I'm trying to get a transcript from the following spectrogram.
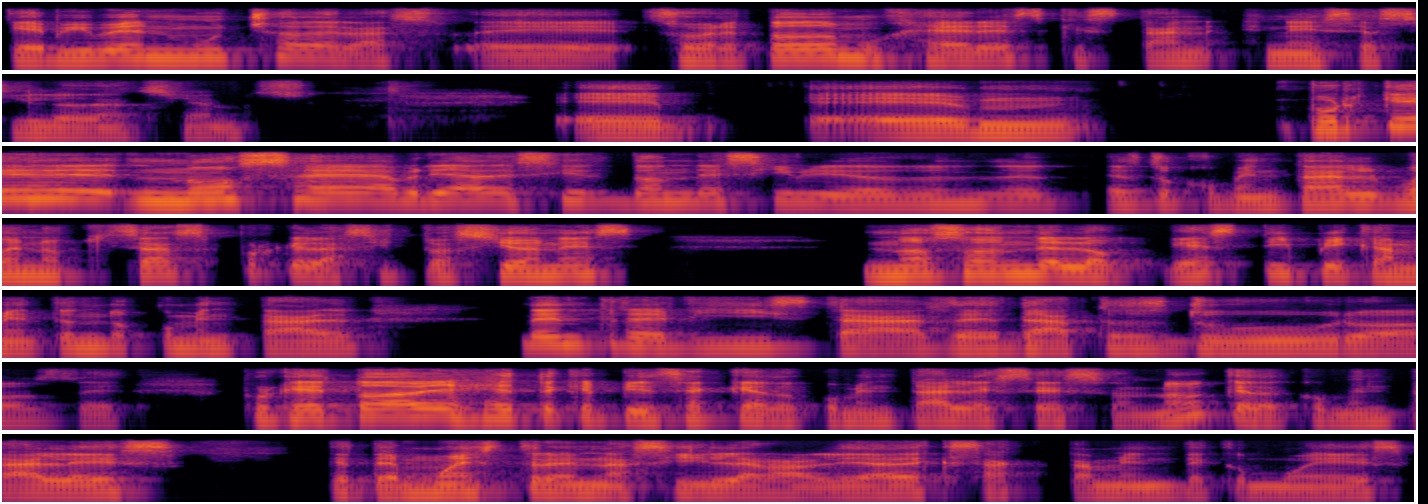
que viven mucho de las, eh, sobre todo mujeres que están en ese asilo de ancianos. Eh, em, ¿Por qué no se habría decir dónde es híbrido, dónde es documental? Bueno, quizás porque las situaciones no son de lo que es típicamente un documental de entrevistas, de datos duros, de, porque todavía gente que piensa que documental es eso, ¿no? Que documental es que te muestren así la realidad exactamente como es.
